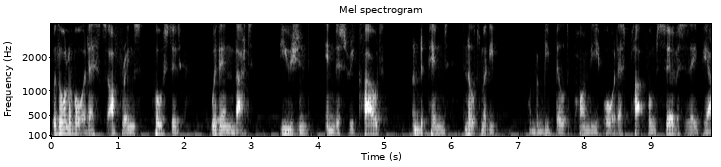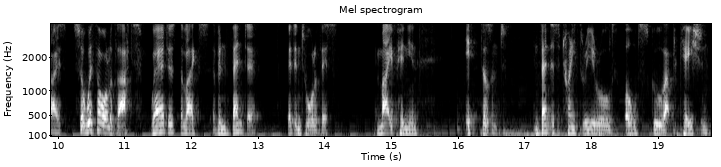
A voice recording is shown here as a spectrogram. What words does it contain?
with all of Autodesk's offerings hosted within that Fusion Industry Cloud, underpinned and ultimately probably built upon the Autodesk Platform Services APIs. So, with all of that, where does the likes of Inventor fit into all of this? In my opinion, it doesn't. Inventor is a 23 year old old school application.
